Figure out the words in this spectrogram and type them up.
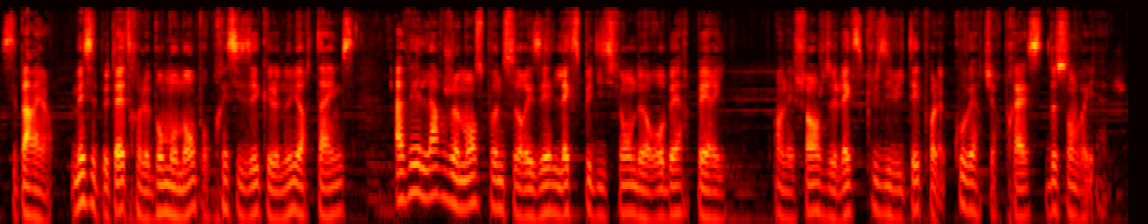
C'est pas rien, mais c'est peut-être le bon moment pour préciser que le New York Times avait largement sponsorisé l'expédition de Robert Perry, en échange de l'exclusivité pour la couverture presse de son voyage.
